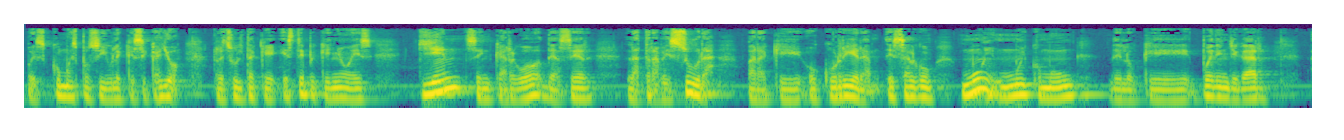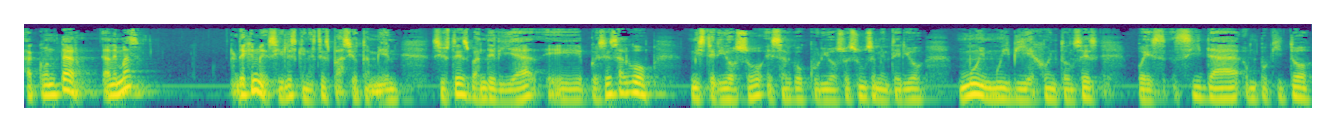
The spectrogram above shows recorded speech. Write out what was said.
pues ¿cómo es posible que se cayó? Resulta que este pequeño es quien se encargó de hacer la travesura para que ocurriera. Es algo muy, muy común de lo que pueden llegar a contar. Además, déjenme decirles que en este espacio también, si ustedes van de día, eh, pues es algo misterioso, es algo curioso, es un cementerio muy, muy viejo, entonces pues sí da un poquito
